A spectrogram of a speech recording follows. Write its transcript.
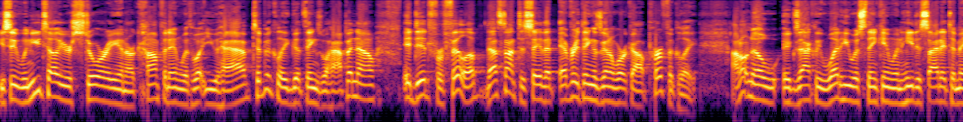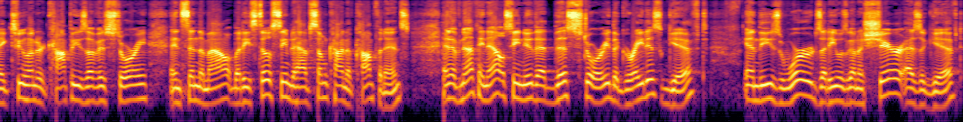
You see, when you tell your story and are confident with what you have, typically good things will happen. Now, it did for Philip. That's not to say that everything is going to work out perfectly. I don't know exactly what he was thinking when he decided to make 200 copies of his story and send them out, but he still seemed to have some kind of confidence. And if nothing else, he knew that this story, the greatest gift, and these words that he was going to share as a gift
